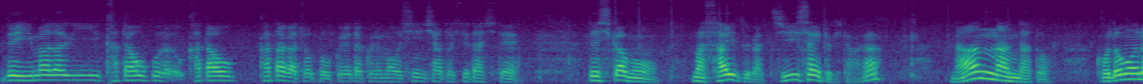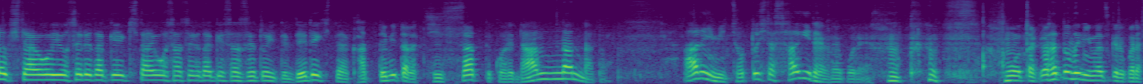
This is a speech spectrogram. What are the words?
でいまだに型を型を型がちょっと遅れた車を新車として出して。でしかもまあサイズが小さいときたかな何なんだと。子供の期待を寄せるだけ期待をさせるだけさせといて出てきたら買ってみたら小さってこれ何なんだと。ある意味ちょっとした詐欺だよねこれ。もう宝飛びに言いますけどこれ。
